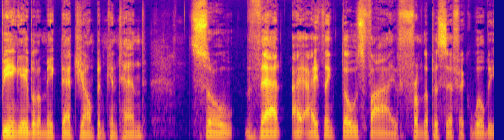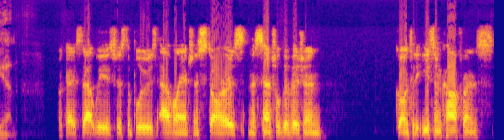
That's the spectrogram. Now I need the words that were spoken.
being able to make that jump and contend. So that I, I think those five from the Pacific will be in. Okay, so that leaves just the Blues, Avalanche, and Stars in the Central Division. Going to the Eastern Conference,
